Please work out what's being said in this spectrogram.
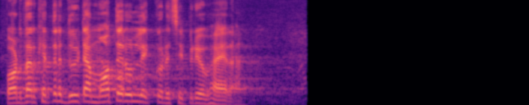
পর্দার ক্ষেত্রে দুইটা মতের উল্লেখ করেছি প্রিয় ভাইয়েরা।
